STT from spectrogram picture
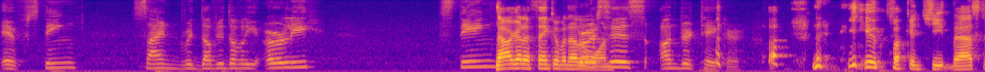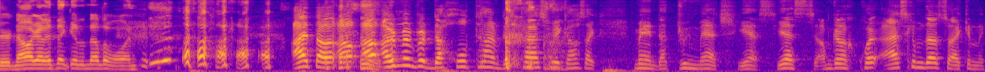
if Sting signed with WWE early, Sting now I gotta think of another one. versus Undertaker. you fucking cheap bastard. Now I gotta think of another one. I thought I, I, I remember the whole time this past week. I was like, man, that dream match. Yes, yes. I'm gonna qu- ask him that so I can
